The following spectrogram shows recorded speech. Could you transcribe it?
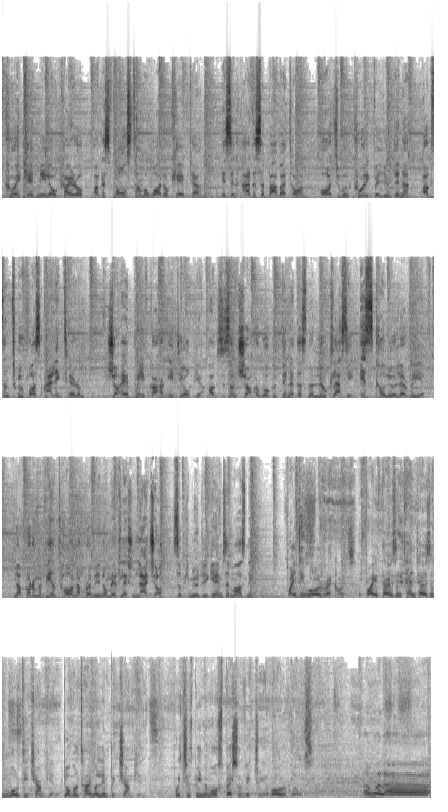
cuaigcéad míle Cairo agus fós tá a Cape Town. Is an Addis Ababa tám áte bhfuil cuaig biliún duine agus an túfás alig tím. Seo é príomhcathair Ethiopia agus is an seo a rugú duine na luúclasí is choúla riamh. nach chum a bhí antá nach raimí nóméid leis an leiseo sub Community Games in Masni. 20 world records, 5,000, 10,000 multi-champion, double-time Olympic champion. Which has been the most special victory of all of those? Uh, well, uh,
